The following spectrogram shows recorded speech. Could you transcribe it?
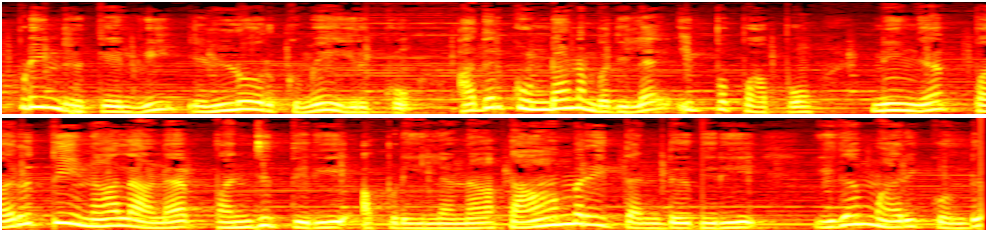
அப்படின்ற கேள்வி எல்லோருக்குமே இருக்கும். அதற்கு உண்டான இப்போ பார்ப்போம். நீங்க பருத்தினாலான பஞ்சு திரி அப்படி இல்லைன்னா தாமரை தண்டு திரி இதை மாதிரி கொண்டு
